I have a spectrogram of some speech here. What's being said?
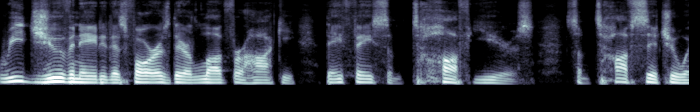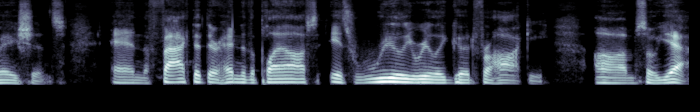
rejuvenated as far as their love for hockey. They face some tough years, some tough situations. And the fact that they're heading to the playoffs, it's really, really good for hockey. Um, so yeah,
